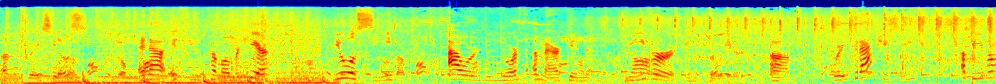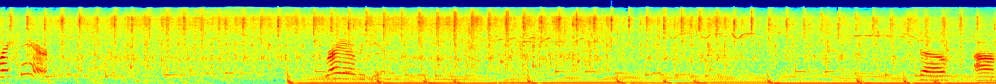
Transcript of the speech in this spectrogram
of the gray seals. And now if you come over here, you will see our North American beaver enclosure, um, where you could actually see a beaver right there. Right over here. So, um,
